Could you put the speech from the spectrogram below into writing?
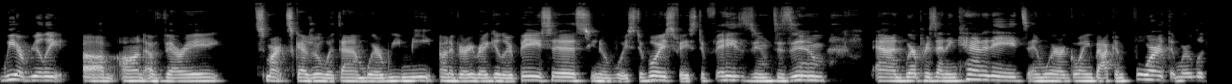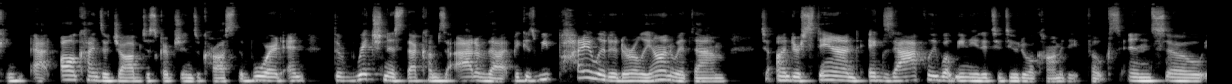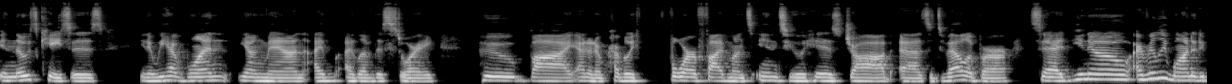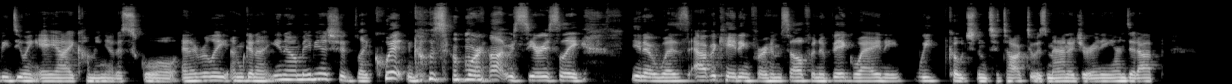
we are really um, on a very smart schedule with them where we meet on a very regular basis, you know, voice to voice, face to face, Zoom to Zoom and we're presenting candidates and we're going back and forth and we're looking at all kinds of job descriptions across the board and the richness that comes out of that because we piloted early on with them to understand exactly what we needed to do to accommodate folks. And so in those cases you know we have one young man i, I love this story who by i don't know probably four or five months into his job as a developer said, you know, I really wanted to be doing AI coming out of school. And I really, I'm to, you know, maybe I should like quit and go somewhere else. Seriously, you know, was advocating for himself in a big way. And he, we coached him to talk to his manager and he ended up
